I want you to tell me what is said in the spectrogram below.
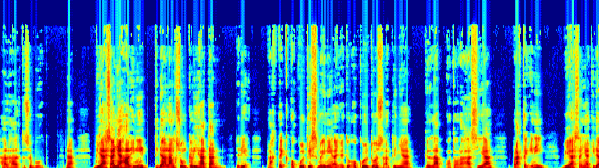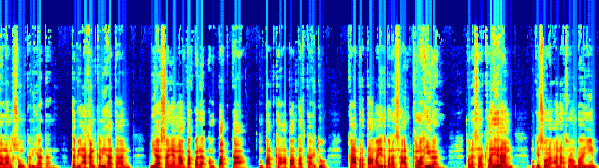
hal-hal tersebut. Nah, biasanya hal ini tidak langsung kelihatan. Jadi, praktek okultisme ini yaitu okultus artinya gelap atau rahasia. Praktek ini biasanya tidak langsung kelihatan, tapi akan kelihatan biasanya nampak pada 4K. 4K, apa 4K itu? K pertama yaitu pada saat kelahiran. Pada saat kelahiran, mungkin seorang anak, seorang bayi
